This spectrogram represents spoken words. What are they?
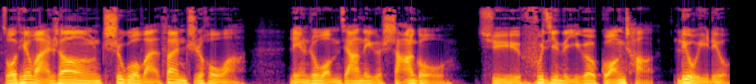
昨天晚上吃过晚饭之后啊，领着我们家那个傻狗去附近的一个广场溜一溜，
